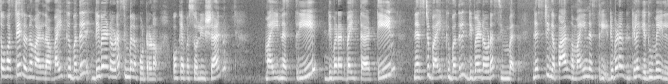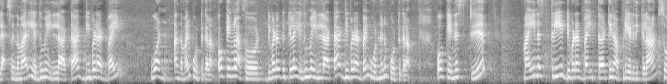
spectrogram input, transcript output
so ஃபஸ்ட்டே சொன்ன மாதிரி தான் பைக்கு பதில் டிவைடோட சிம்பிளை போட்டுறணும். ஓகே இப்போ solution minus three divided by thirteen next பைக்கு பதில் டிவைடோட சிம்பிள் நெக்ஸ்ட் இங்கே பாருங்கள் மைனஸ் த்ரீ டிவைடருக்கு கீழே எதுவுமே இல்லை. ஸோ இந்த மாதிரி எதுவுமே இல்லாட்டா டிவைடட் பை ஒன் அந்த மாதிரி போட்டுக்கலாம். ஓகேங்களா ஸோ டிவைடருக்கு கீழே எதுவுமே இல்லாட்டா டிவைடட் பை ஒன்றுன்னு போட்டுக்கலாம். Okay next minus three divided by thirteen அப்படி எழுதிக்கலாம். ஸோ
